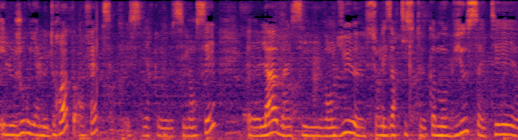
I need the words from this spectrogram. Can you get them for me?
et le jour où il y a le drop en fait c'est à dire que c'est lancé euh, là ben, c'est vendu euh, sur les artistes comme Obvious ça a été euh,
